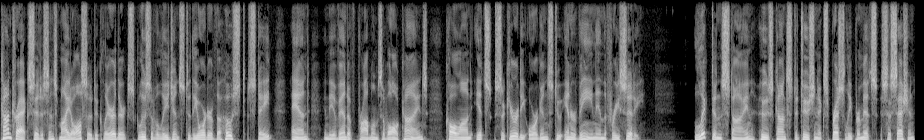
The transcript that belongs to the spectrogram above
Contract citizens might also declare their exclusive allegiance to the order of the host state and, in the event of problems of all kinds, call on its security organs to intervene in the free city. Liechtenstein, whose constitution expressly permits secession,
